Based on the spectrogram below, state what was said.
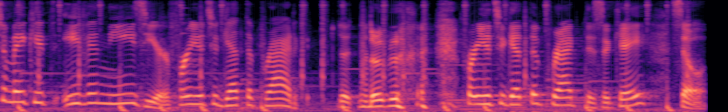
to make it even easier for you to get the practice for you to get the practice, okay? So,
